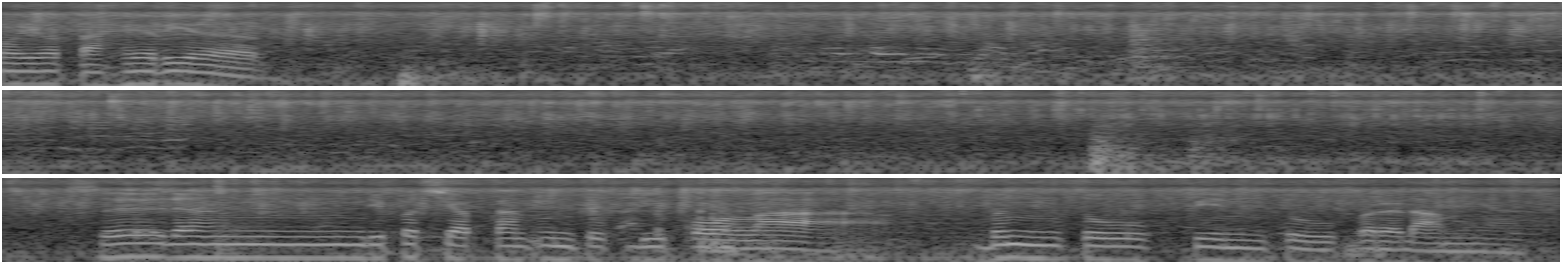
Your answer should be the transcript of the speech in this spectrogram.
Toyota Harrier sedang dipersiapkan untuk dipola. Bentuk pintu peredamnya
